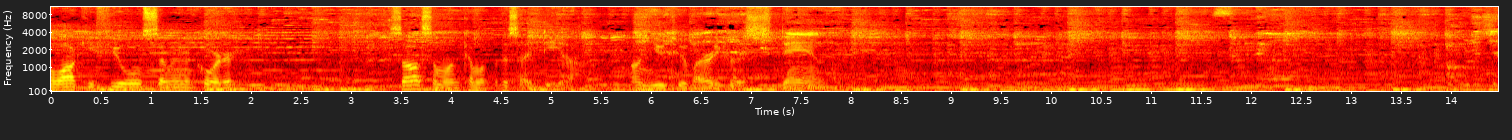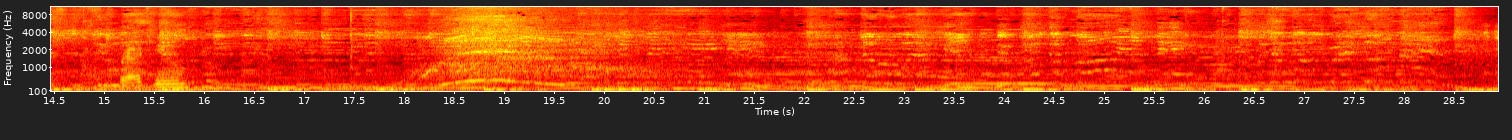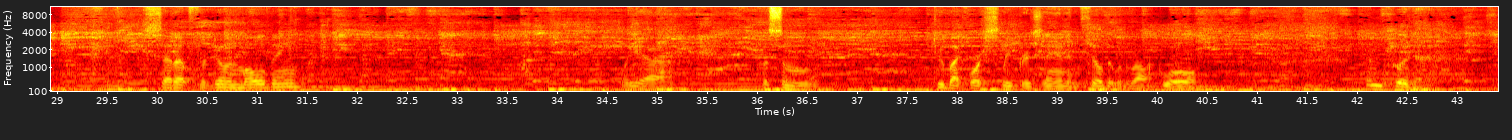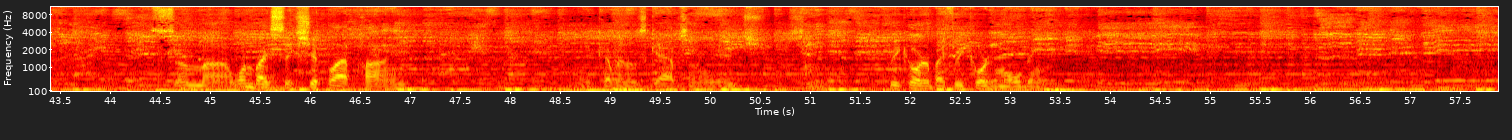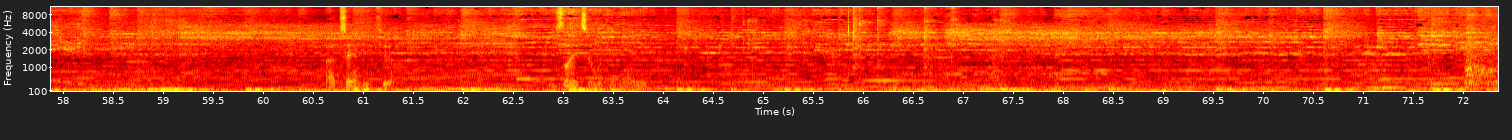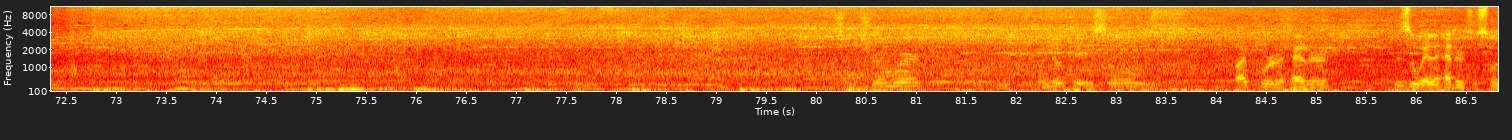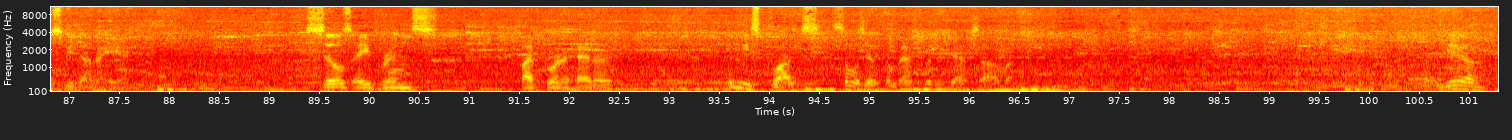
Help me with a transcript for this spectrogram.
Milwaukee Fuel 7 and a quarter. Saw someone come up with this idea on YouTube already for this stand. Vacuum. Set up for doing molding. We uh, put some 2x4 sleepers in and filled it with rock wool. And put uh, some uh, 1x6 shiplap pine. And cover those gaps on the edge. Some 3 quarter by 3 quarter molding. That's handy too. These lights are wicked handy. Some trim work, window casings, five quarter header. This is the way the headers are supposed to be done right here. Sills, aprons, five quarter header. Look at these plugs. Someone's got to come back with a saw. But yeah, yeah.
